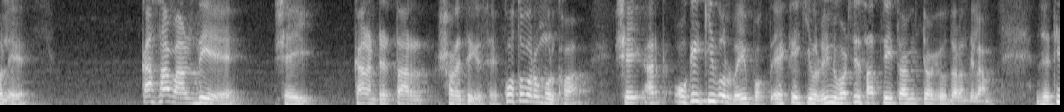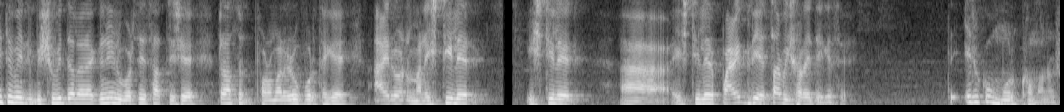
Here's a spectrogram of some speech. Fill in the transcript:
হলে কাঁচা বাঁশ দিয়ে সেই কারেন্টের তার সরাইতে গেছে। কত বড় মূর্খ। সেই আর ওকে কী বলব, এই বক্ত একে কি বলব, ইউনিভার্সিটি ছাত্রী, তো আমি একটু আগে উদাহরণ দিলাম যে তিতুমির বিশ্ববিদ্যালয়ের একজন ইউনিভার্সিটি ছাত্রী, সে ট্রান্সফরমারের উপর থেকে আয়রন মানে স্টিলের স্টিলের স্টিলের পাইপ দিয়ে চাবি সরাইতে গেছে। তো এরকম মূর্খ মানুষ।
